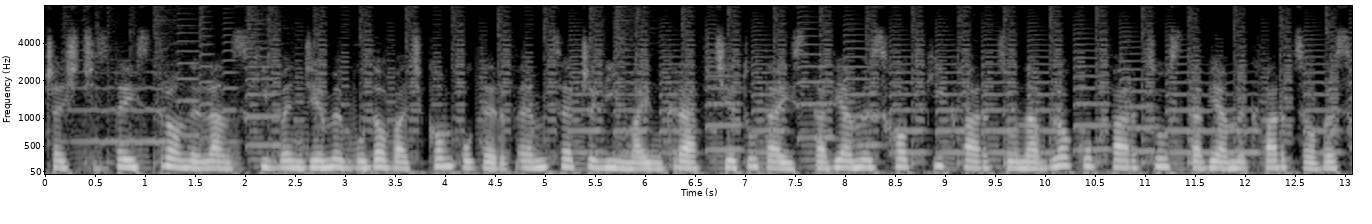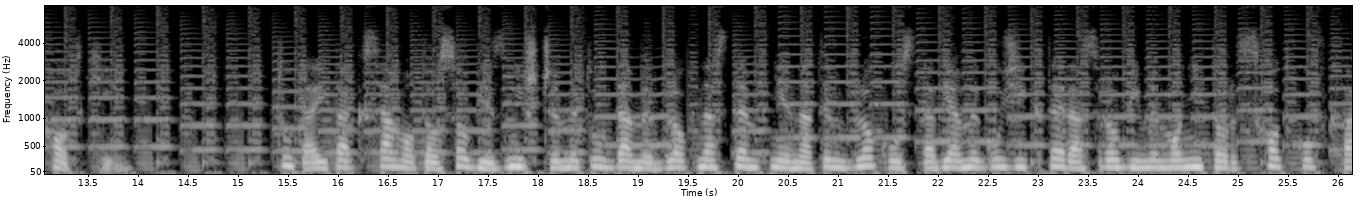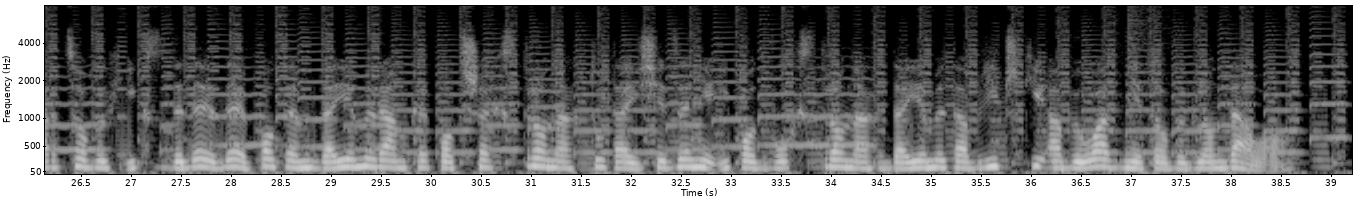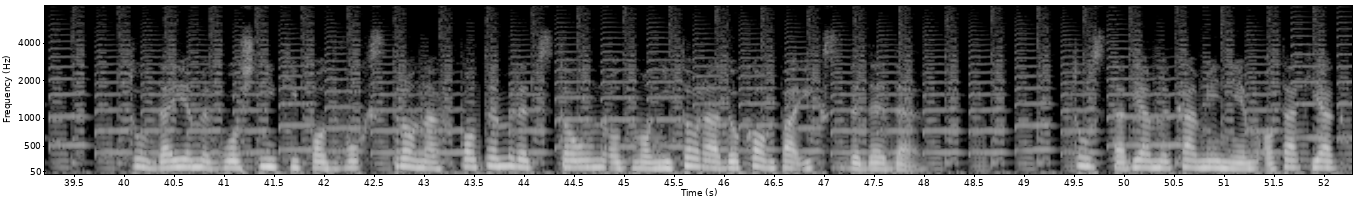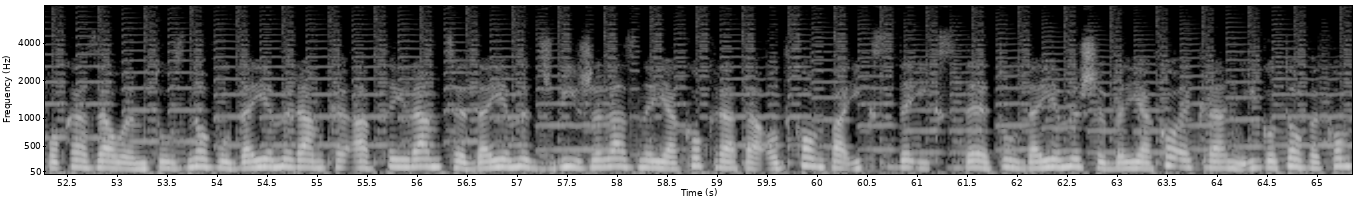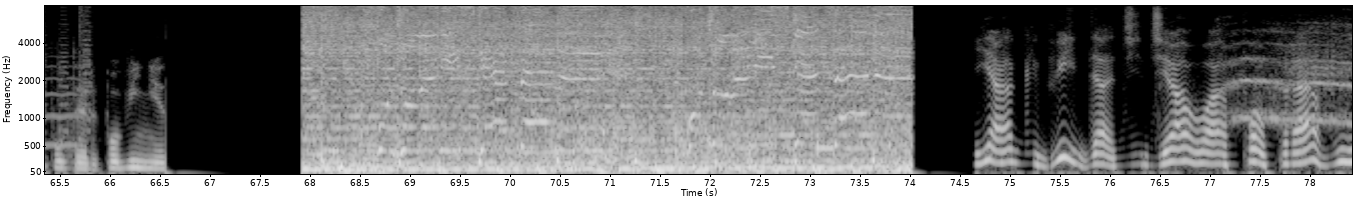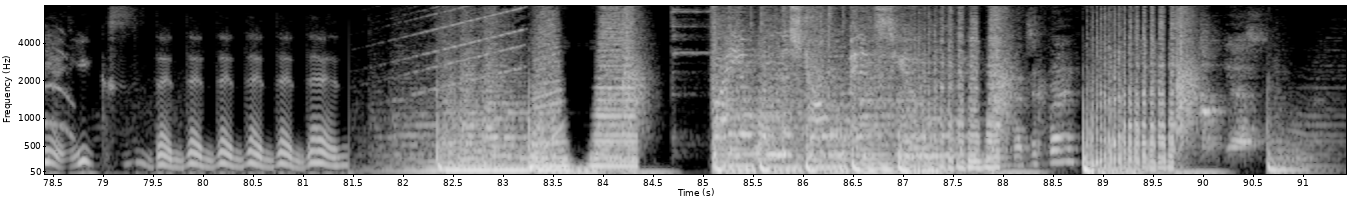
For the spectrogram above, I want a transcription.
Cześć, z tej strony Lanski będziemy budować komputer w MC, czyli Minecrafcie. Tutaj stawiamy schodki kwarcu, na bloku kwarcu stawiamy kwarcowe schodki. Tutaj tak samo to sobie zniszczymy, tu damy blok, następnie na tym bloku stawiamy guzik, teraz robimy monitor schodków kwarcowych XDDD, potem dajemy ramkę po trzech stronach, tutaj siedzenie i po dwóch stronach dajemy tabliczki, aby ładnie to wyglądało. Tu dajemy głośniki po dwóch stronach, potem redstone od monitora do kompa XDDD. Tu stawiamy kamieniem, o tak jak pokazałem, tu znowu dajemy ramkę, a w tej ramce dajemy drzwi żelazne jako krata od kompa XDXD, tu dajemy szybę jako ekran i gotowe komputer powinien Jak widać działa poprawnie XDDDDDD. Fire when the storm hits you That's it, Brian?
